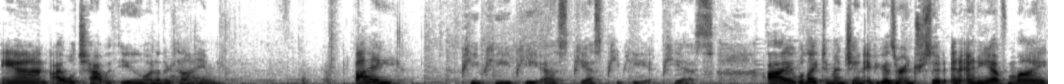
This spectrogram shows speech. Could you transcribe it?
and I will chat with you another time. Bye. PPPS, PS, I would like to mention if you guys are interested in any of my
